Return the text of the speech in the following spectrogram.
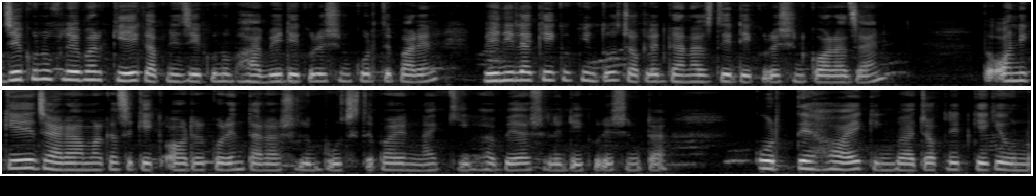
যে কোনো ফ্লেভার কেক আপনি যে কোনোভাবেই ডেকোরেশন করতে পারেন। ভ্যানিলা কেকও কিন্তু চকলেট গানাশ দিয়ে ডেকোরেশন করা যায়। তো অনেকে যারা আমার কাছে কেক অর্ডার করেন তারা আসলে বুঝতে পারেন না কীভাবে আসলে ডেকোরেশনটা করতে হয় কিংবা চকলেট কেকে অন্য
